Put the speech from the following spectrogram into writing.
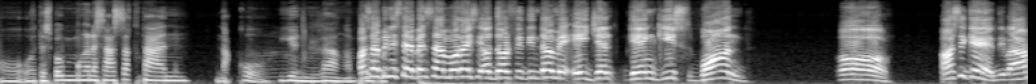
Oo. Tapos pag mga nasasaktan, nako, yun lang. Ang Pag sabi ni Seven Samurai, si Adolfo din daw, may agent Genghis Bond. Oh. Ah, sige, di ba?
